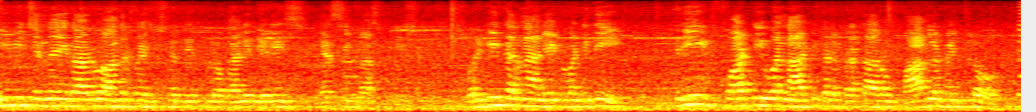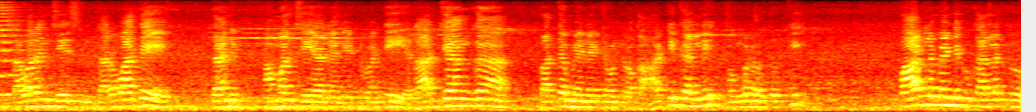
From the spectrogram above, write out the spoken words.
ఈవి చెన్నయ్య గారు ఆంధ్రప్రదేశ్ ఇచ్చిన తీర్పులో కానీ దేర్ ఈస్ ఎస్సీ క్లాసిఫికేషన్. వర్గీకరణ అనేటువంటిది త్రీ ఫార్టీ వన్ ఆర్టికల్ ప్రకారం పార్లమెంట్లో సవరణ చేసిన తర్వాతే దాన్ని అమలు చేయాలి అనేటువంటి రాజ్యాంగబద్ధమైనటువంటి ఒక ఆర్టికల్ని తొంగలో తొక్కి పార్లమెంటుకు కళ్ళకు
